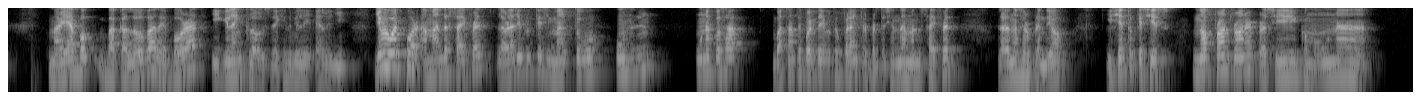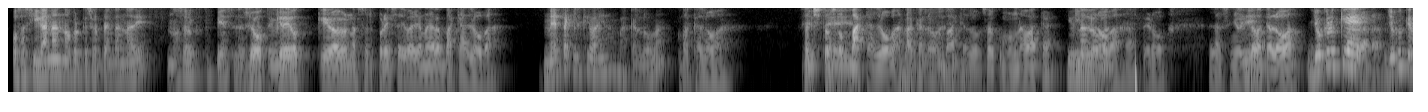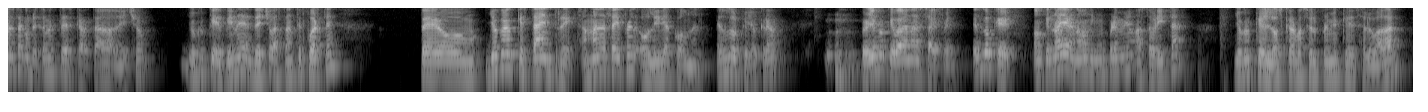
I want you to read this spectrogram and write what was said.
Maria Bo- Bakalova de Borat y Glenn Close de Hillbilly Elegy. Yo me voy por Amanda Seyfried. La verdad, yo creo que si Mank tuvo un, una cosa bastante fuerte, yo creo que fue la interpretación de Amanda Seyfried. La verdad me sorprendió. Y siento que sí es, no frontrunner, pero sí como una o sea, si ganan, no creo que sorprenda a nadie. No sé lo que tú pienses de Yo creo que va a haber una sorpresa y va a ganar Bacalova. ¿Neta crees que va a a Bacalova? Bacalova. Está Este, chistoso. Vaca loba, ¿no? vaca loba, sí. Loba. O sea, como una vaca Y una loba. ajá, pero la señorita Sí. vaca loba. Yo creo que ganar. yo creo que no está completamente descartada, de hecho. Yo creo que viene de hecho bastante fuerte, pero yo creo que está entre Amanda Seyfried o Olivia Colman. Eso es lo que yo creo. Pero yo creo que va a ganar Seyfried. Es lo que aunque no haya ganado ningún premio hasta ahorita, yo creo que el Oscar va a ser el premio que se lo va a dar.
